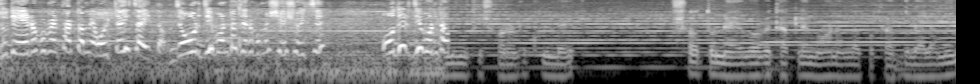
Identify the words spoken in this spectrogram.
যদি এরকমের থাকতো আমি ওইটাই চাইতাম যে ওর জীবনটা যেরকমের শেষ হয়েছে ওদের জীবনটা করলে সত ন্যায়ভাবে থাকলে মহান আল্লাহ পাক রাব্বুল আলামিন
